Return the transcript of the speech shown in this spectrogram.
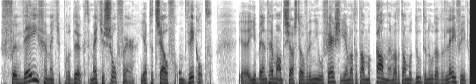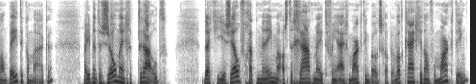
verweven met je product, met je software. Je hebt het zelf ontwikkeld. Je, bent helemaal enthousiast over de nieuwe versie en wat het allemaal kan en wat het allemaal doet en hoe dat het leven je klant beter kan maken. Maar je bent er zo mee getrouwd dat je jezelf gaat nemen als de graadmeter van je eigen marketingboodschap. En wat krijg je dan voor marketing?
